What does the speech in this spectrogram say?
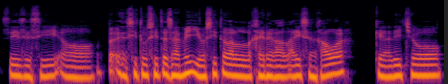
Sí, sí, sí. O, eh, si tú citas a mí, yo cito al general Eisenhower, que ha dicho,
